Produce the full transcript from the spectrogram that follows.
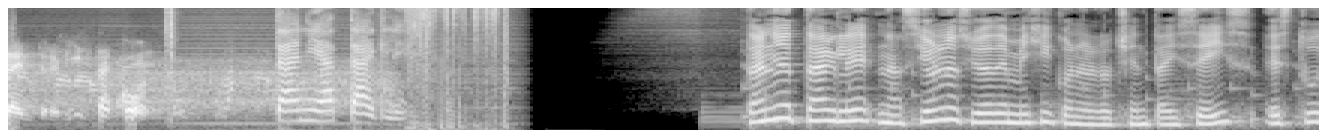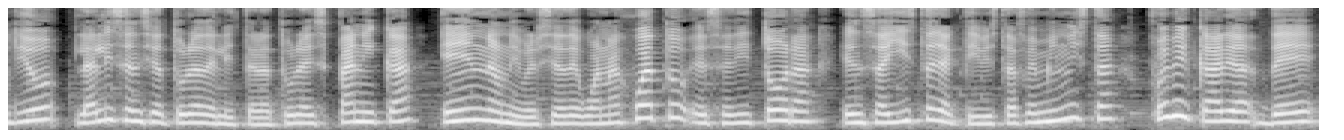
la entrevista con Tania Tagle. Tania Tagle nació en la Ciudad de México en el 86, estudió la licenciatura de literatura hispánica en la Universidad de Guanajuato, es editora, ensayista y activista feminista, fue becaria de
